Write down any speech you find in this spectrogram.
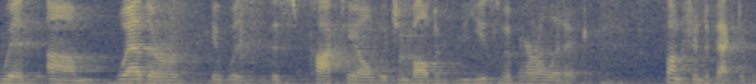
with um, whether it was this cocktail, which involved the use of a paralytic, functioned effectively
